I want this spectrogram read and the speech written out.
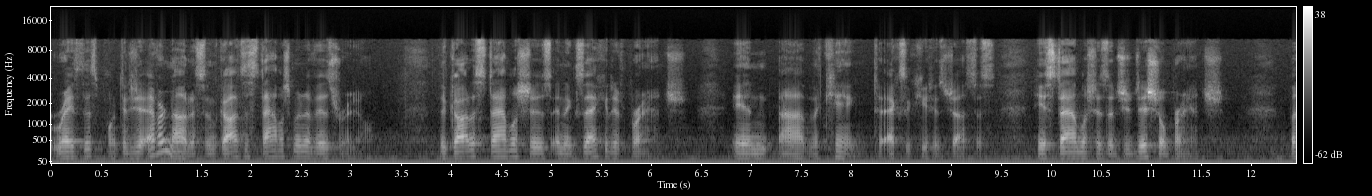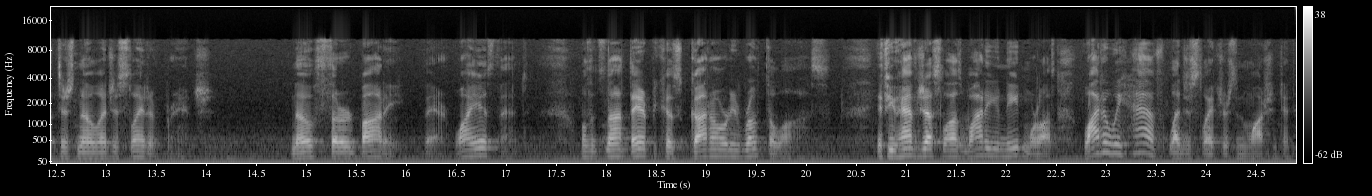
raised this point. Did you ever notice in God's establishment of Israel that God establishes an executive branch in uh, the king to execute his justice? He establishes a judicial branch, but there's no legislative branch, no third body there. Why is that? Well, it's not there because God already wrote the laws. If you have just laws, why do you need more laws? Why do we have legislatures in Washington?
